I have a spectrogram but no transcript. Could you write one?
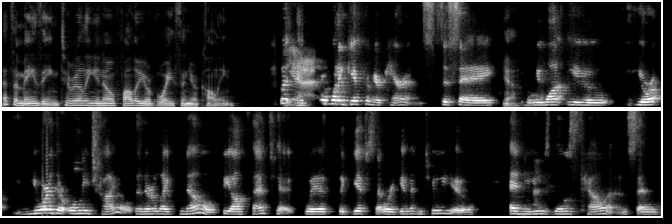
that's amazing to really you know follow your voice and your calling but yeah. what a gift from your parents to say yeah. We want you you're you're their only child. And they're like no be authentic with the gifts that were given to you and use those talents. And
